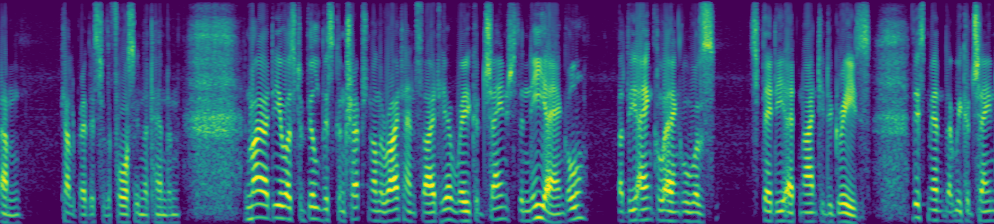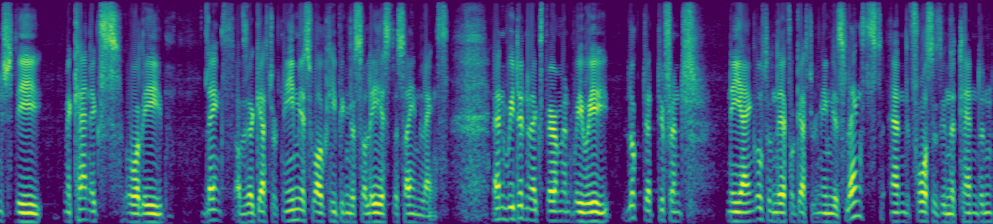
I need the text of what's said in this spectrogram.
um, calibrate this to the force in the tendon. And my idea was to build this contraption on the right-hand side here where you could change the knee angle, but the ankle angle was steady at 90 degrees. This meant that we could change the mechanics or the length of the gastrocnemius while keeping the soleus the same length. And we did an experiment where we looked at different knee angles and therefore gastrocnemius lengths and the forces in the tendon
